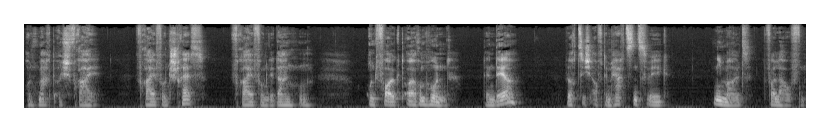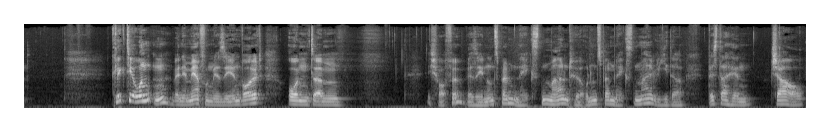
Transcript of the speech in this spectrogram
und macht euch frei. Frei von Stress, frei von Gedanken und folgt eurem Hund, denn der wird sich auf dem Herzensweg niemals verlaufen. Klickt hier unten, wenn ihr mehr von mir sehen wollt und ähm, ich hoffe, wir sehen uns beim nächsten Mal und hören uns beim nächsten Mal wieder. Bis dahin, ciao.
